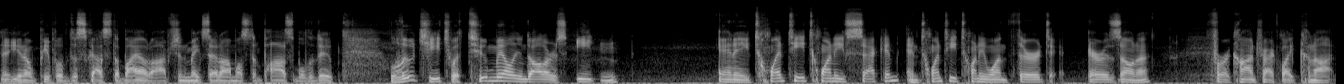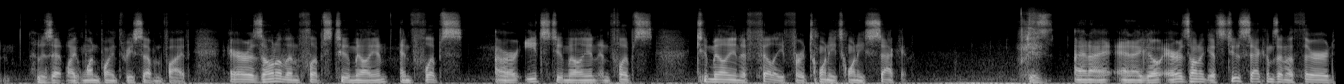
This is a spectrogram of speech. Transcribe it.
you know, people discuss the buyout option, makes that almost impossible to do. Lucic with $2 million eaten and a 2020 second and 2021 third to Arizona for a contract like Connauton, who's at like 1.375. Arizona then flips 2 million and flips or eats 2 million and flips 2 million to Philly for a 2020 second. Is and I and I go Arizona gets 2 seconds and a third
